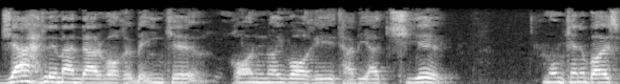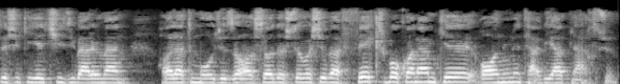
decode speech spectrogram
جهل من در واقع به اینکه قانونهای واقعی طبیعت چیه ممکنه باعث بشه که یه چیزی برای من حالت معجزه آسا داشته باشه و فکر بکنم که قانون طبیعت نقض شده.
